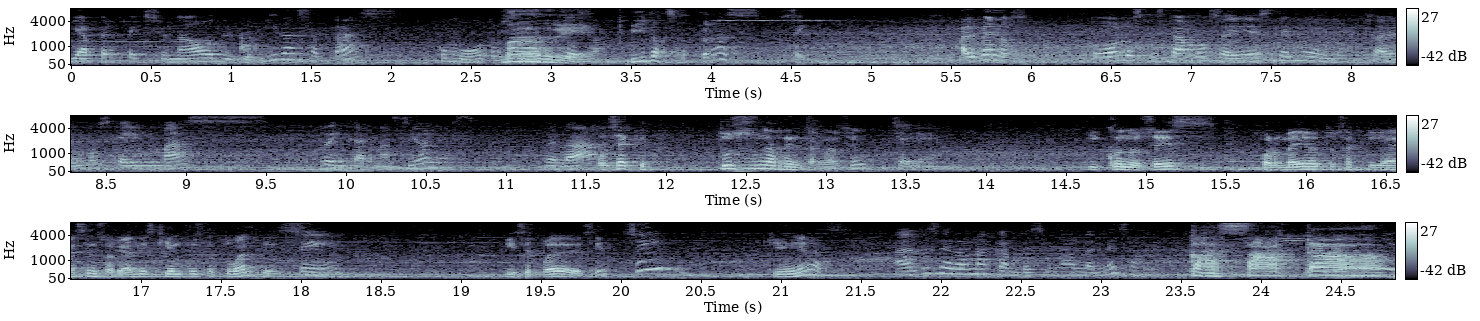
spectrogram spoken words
ya perfeccionado desde vidas atrás, como otros Madre, vidas atrás. Sí. Al menos todos los que estamos en este mundo sabemos que hay más reencarnaciones, ¿verdad? O sea que tú sos una reencarnación sí. y conoces por medio de tus actividades sensoriales quién fuiste tú antes. Sí. Y se puede decir Sí. quién eras. Antes era una campesina holandesa. ¡Casaca! ¿te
